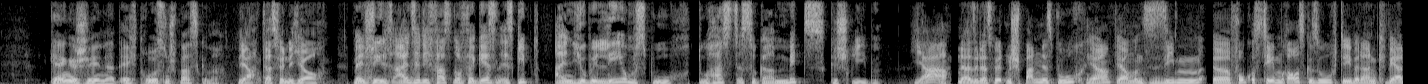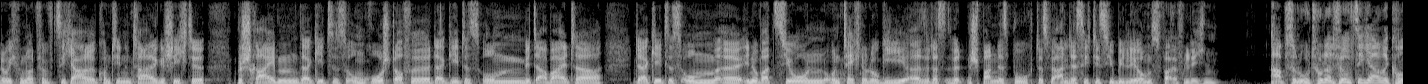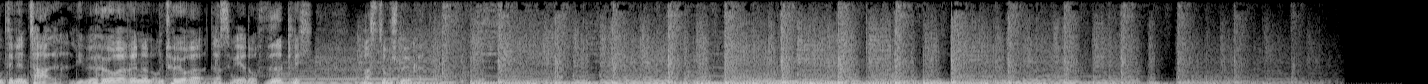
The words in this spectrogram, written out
Gern geschehen, hat echt großen Spaß gemacht. Ja, das finde ich auch. Mensch, Nils, eins hätte ich fast noch vergessen. Es gibt ein Jubiläumsbuch. Du hast es sogar mitgeschrieben. Ja, also das wird ein spannendes Buch, ja. Wir haben uns sieben äh, Fokusthemen rausgesucht, die wir dann quer durch 150 Jahre Kontinentalgeschichte beschreiben. Da geht es um Rohstoffe, da geht es um Mitarbeiter, da geht es um äh, Innovation und Technologie. Also das wird ein spannendes Buch, das wir anlässlich des Jubiläums veröffentlichen. Absolut. 150 Jahre Kontinental. Liebe Hörerinnen und Hörer, das wäre doch wirklich was zum Schmökern.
